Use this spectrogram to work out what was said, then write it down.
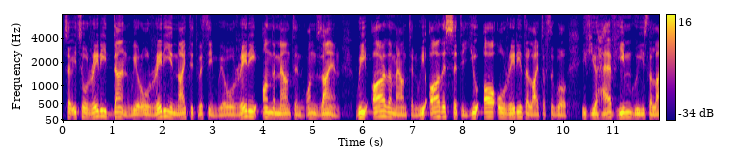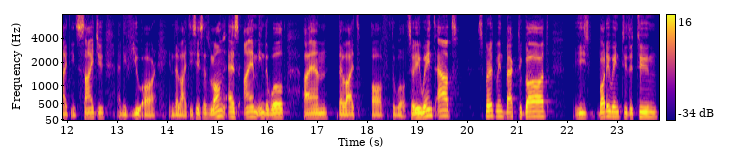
So it's already done. We are already united with Him. We are already on the mountain, on Zion. We are the mountain. We are the city. You are already the light of the world. If you have Him who is the light inside you, and if you are in the light. He says, As long as I am in the world, I am the light of the world. So He went out Spirit went back to God. His body went to the tomb.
